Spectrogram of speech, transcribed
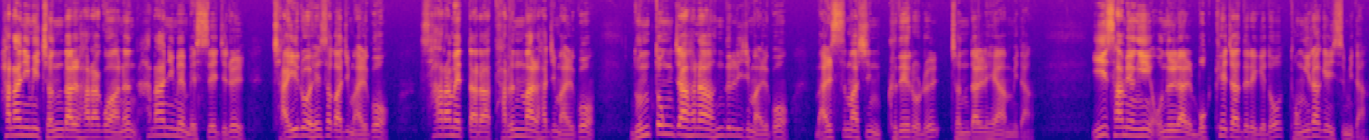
하나님이 전달하라고 하는 하나님의 메시지를 자의로 해석하지 말고 사람에 따라 다른 말 하지 말고 눈동자 하나 흔들리지 말고 말씀하신 그대로를 전달해야 합니다. 이 사명이 오늘날 목회자들에게도 동일하게 있습니다.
